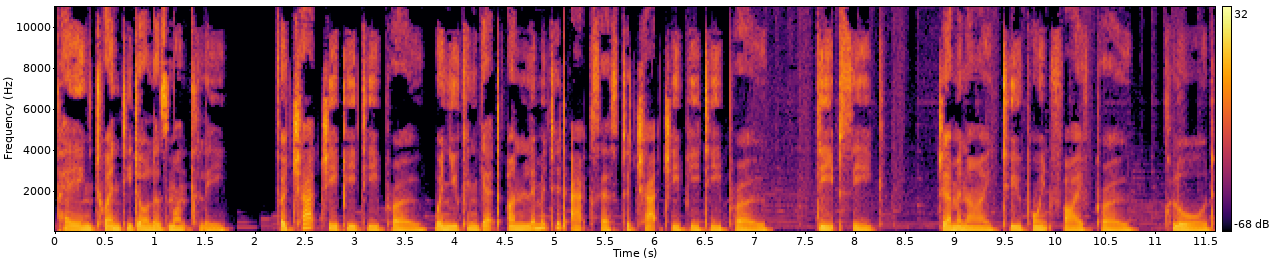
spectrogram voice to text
paying $20 monthly for ChatGPT Pro when you can get unlimited access to ChatGPT Pro, DeepSeek, Gemini 2.5 Pro, Claude,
